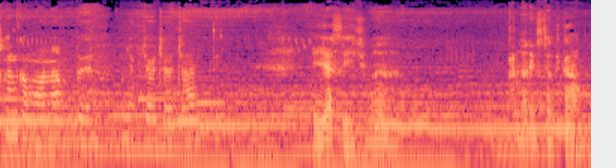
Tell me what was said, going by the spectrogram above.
Habis kan kamu anak band, punya cewek-cewek cantik. Iya sih, cuma kan nggak ada yang secantik kamu.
